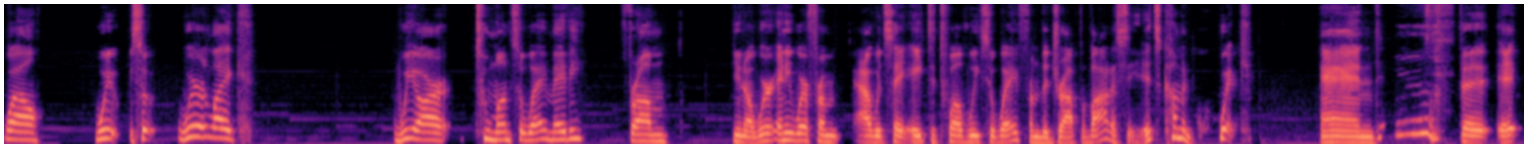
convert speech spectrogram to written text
Well, we so we're like we are two months away, maybe from you know we're anywhere from I would say eight to twelve weeks away from the drop of Odyssey. It's coming quick, and the it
